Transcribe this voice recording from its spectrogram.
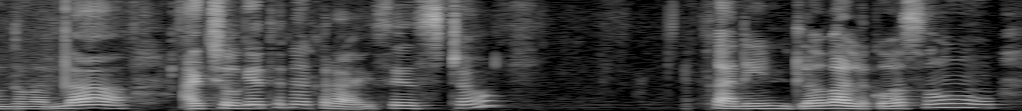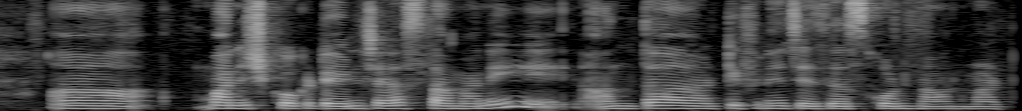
అందువల్ల యాక్చువల్గా అయితే నాకు రైస్ ఇష్టం. కానీ ఇంట్లో వాళ్ళ కోసం మనిషికి ఒకటి ఏం చేస్తామని అంతా టిఫినే చేసేసుకుంటున్నాం అనమాట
